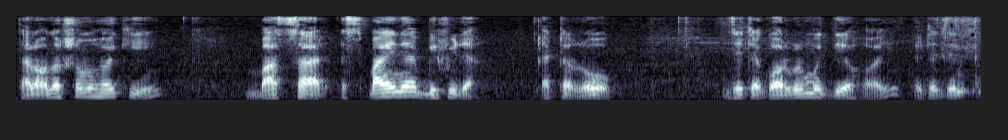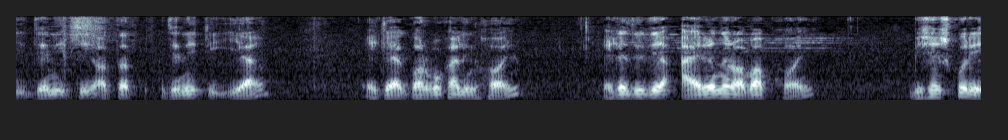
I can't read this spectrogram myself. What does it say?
তাহলে অনেক সময় হয় কি, বাচ্চার স্পাইনা বিফিডা, একটা রোগ যেটা গর্ভের মধ্যে হয়, এটা জেনিটি অর্থাৎ জেনেটিক ইয়া, এটা গর্ভকালীন হয়। এটা যদি আয়রনের অভাব হয়, বিশেষ করে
